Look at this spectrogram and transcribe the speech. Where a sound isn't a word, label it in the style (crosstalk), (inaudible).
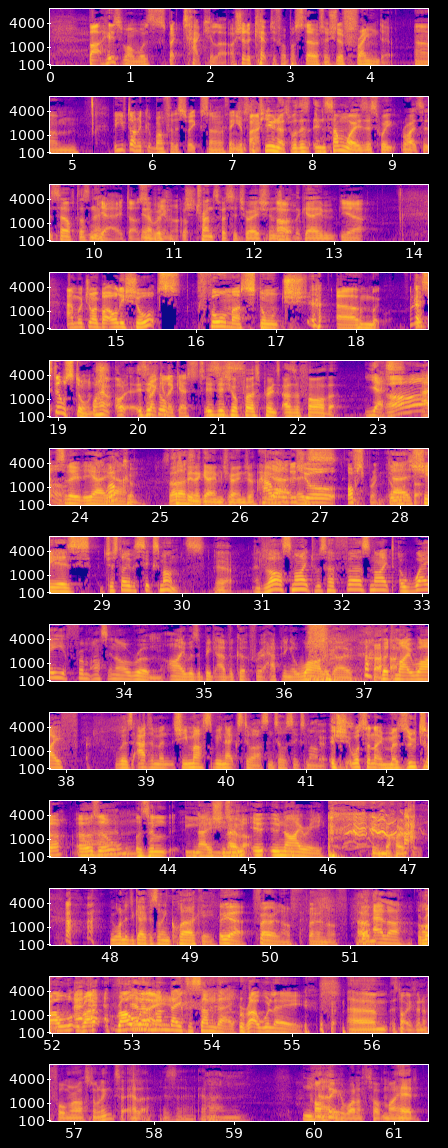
But his one was spectacular. I should have kept it for posterity. I should have framed it. Um, but you've done a good one for this week, so I think you're Just a few notes. Well, there's, in some ways, this week writes itself, doesn't it? Yeah, it does, You know, pretty we've much. got transfer situations, Oh. got the game. Yeah. And we're joined by Oli Shorts, former staunch, (laughs) um, still staunch. Well, hang on. Oh, is this regular your, guest. Is this your first appearance as a father? Yes, Oh, absolutely. Yeah, yeah. welcome. So that's First- been a game changer. How Yeah, old is there's- your offspring? Uh, daughter? she is just over six months. Yeah. And last night was her first night away from us in our room. I was a big advocate for it happening a while ago, (laughs) but my wife was adamant she must be next to us until six months. Is she- what's her name? Mesut Ozil? Ozil? Um, No, she's Ella. U- U- Unairi. (laughs) No. We wanted to go for something quirky. Yeah, fair enough. Fair enough. But Ella. Raul- Eh, Ra- Raul- Ella Monday to Sunday. (laughs) Raoul. um, there's not even a former Arsenal link to Ella, is there? Ella? Um, Can't no. think of one off the top of my head.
